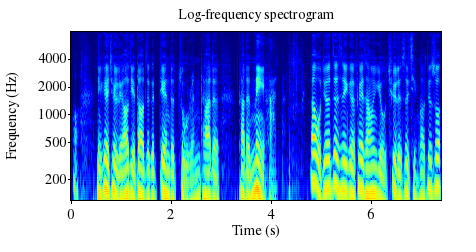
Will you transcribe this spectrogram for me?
哦。你可以去了解到这个店的主人他的他的内涵。那我觉得这是一个非常有趣的事情哈，就是说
